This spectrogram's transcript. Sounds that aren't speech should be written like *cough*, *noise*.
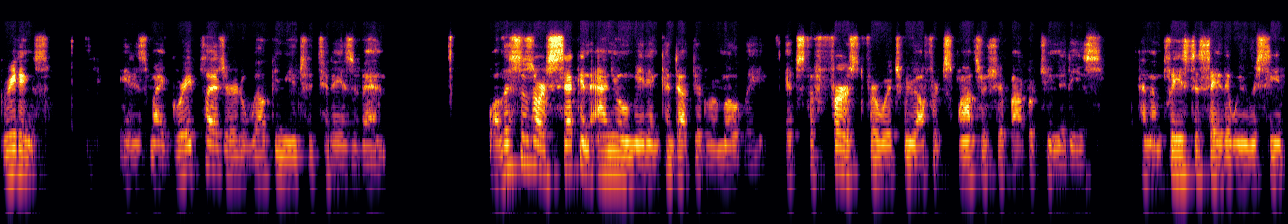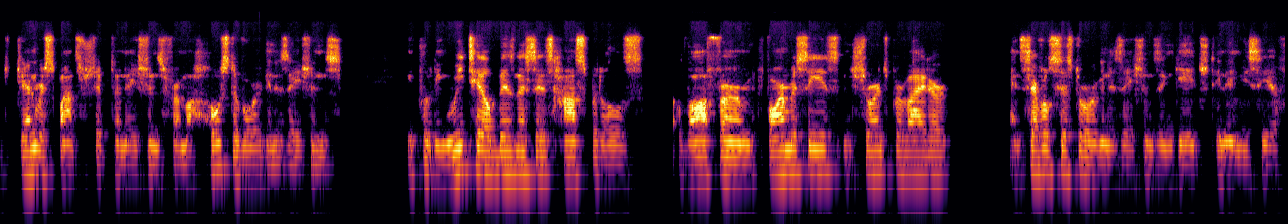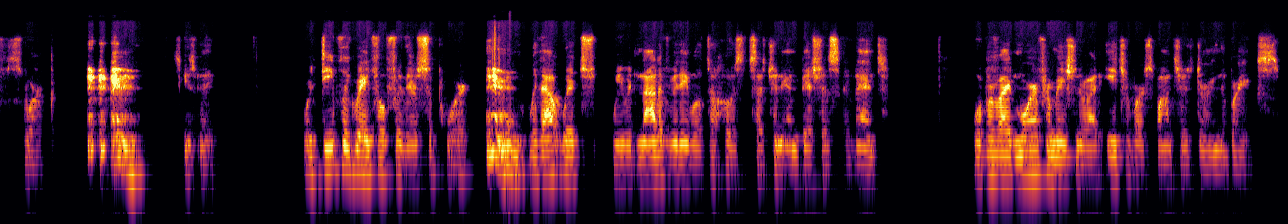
Greetings. It is my great pleasure to welcome you to today's event. While this is our second annual meeting conducted remotely, it's the first for which we offered sponsorship opportunities, and I'm pleased to say that we received generous sponsorship donations from a host of organizations, including retail businesses, hospitals, a law firm, pharmacies, insurance provider, and several sister organizations engaged in MECFS work. *clears throat* Excuse me. We're deeply grateful for their support, *clears throat* without which we would not have been able to host such an ambitious event. We'll provide more information about each of our sponsors during the breaks.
